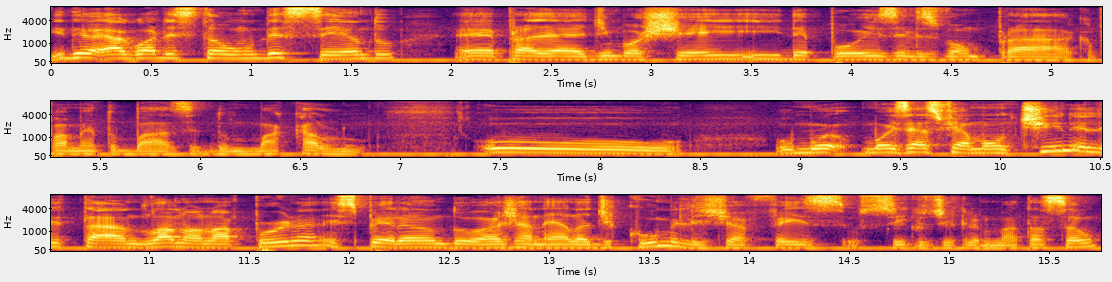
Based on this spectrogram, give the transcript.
e de, agora estão descendo é, pra, é, de Imboche e depois eles vão para acampamento base do Macalu. O o Moisés Fiamontini, ele tá lá no Anapurna, esperando a janela de cume, ele já fez o ciclo de aclimatação,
